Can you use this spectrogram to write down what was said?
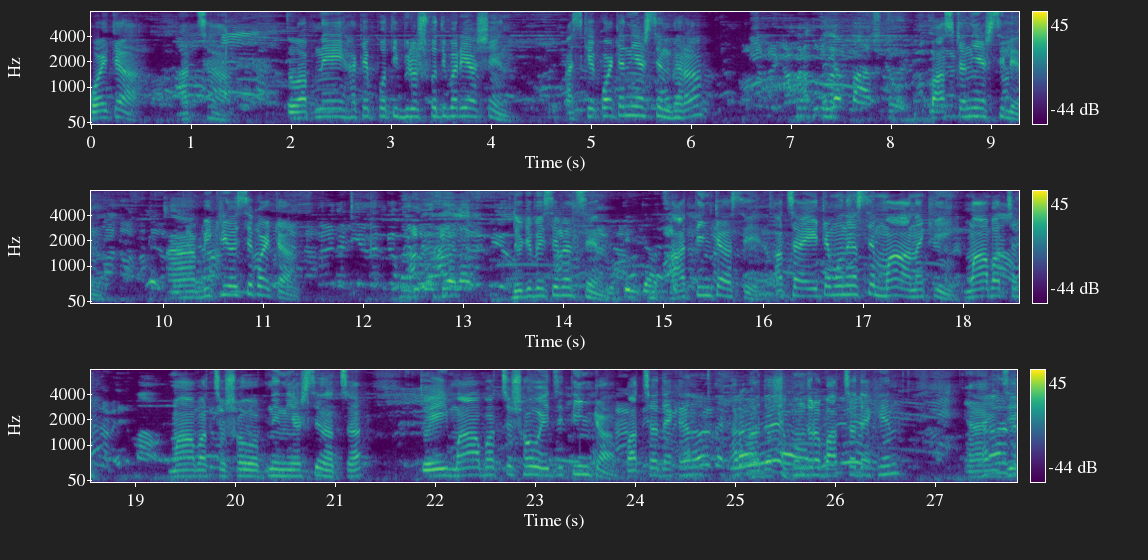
কয়টা? আচ্ছা। তো আপনি এই হাটে প্রতি বৃহস্পতিবারই আসেন? আজকে কয়টা নিয়ে আসছেন ভেড়া? পাঁচটা। নিয়ে এসেছিলেন আহ, বিক্রি হয়েছে কয়টা? দুটো বেঁচে ফেলছেন। আর তিনটা আছে। আচ্ছা এটা মনে হচ্ছে মা নাকি? মা বাচ্চা? মা বাচ্চা সহ আপনি নিয়ে আসছেন আচ্ছা। তো এই মা বাচ্চা সহ এই যে তিনটা বাচ্চা দেখেন। দর্শক বন্ধুরা বাচ্চা দেখেন। এই যে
